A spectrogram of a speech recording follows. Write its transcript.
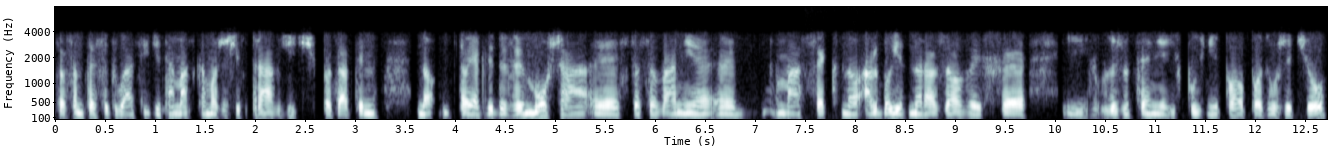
to są te sytuacje, gdzie ta maska może się sprawdzić. Poza tym, no, to jak gdyby wymusza y, stosowanie y, masek, no, albo jednorazowych y, i wyrzucenie ich później po, po zużyciu,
